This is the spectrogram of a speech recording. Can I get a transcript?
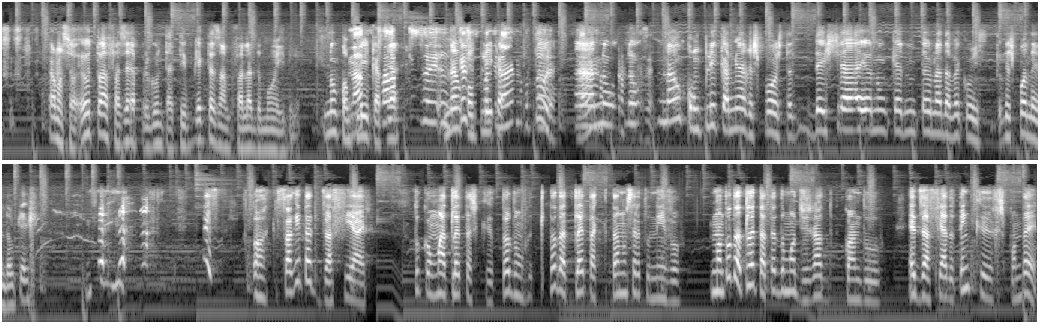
Calma só, eu estou a fazer a pergunta a ti, por que, é que estás a me falar do meu ídolo? Não complica não, minha... não complica na mesma altura. Ah, não, não, não, complica a minha resposta. Deixa, eu não, quero, não tenho nada a ver com isso. Respondendo, o que oh, Se alguém está a desafiar, tu como atletas que todo, todo atleta que está num certo nível, não todo atleta até do modo geral, quando é desafiado tem que responder.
